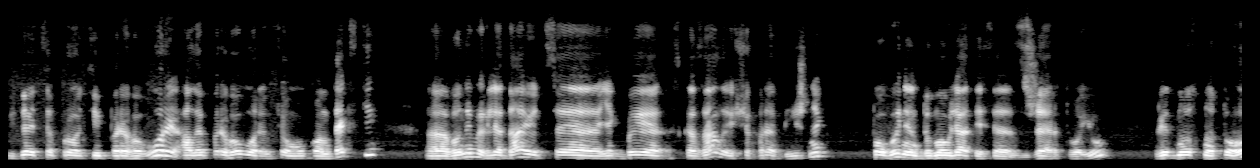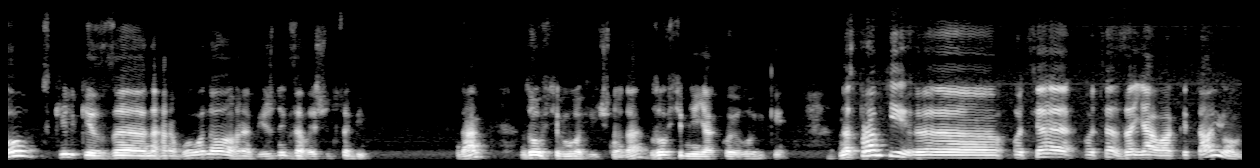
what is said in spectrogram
йдеться про ці переговори, але переговори в цьому контексті вони виглядають це, якби сказали, що грабіжник повинен домовлятися з жертвою відносно того, скільки з награбованого грабіжник залишить собі. Да? Зовсім логічно, да? зовсім ніякої логіки. Насправді, е, оця, оця заява Китаю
